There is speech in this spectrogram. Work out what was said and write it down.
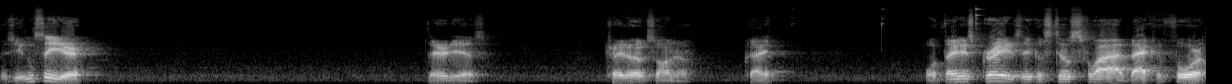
as you can see here, there it is. Trailer hooks on there, okay? One thing that's great is it can still slide back and forth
